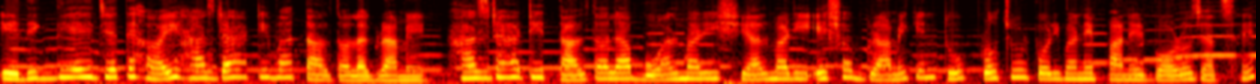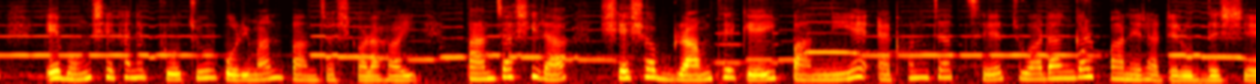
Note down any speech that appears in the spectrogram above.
এদিক দিয়েই যেতে হয় হাজরাহাটি বা তালতলা গ্রামে। হাজরাহাটি, তালতলা, বোয়ালমারি, শিয়ালমারি এসব গ্রামে কিন্তু প্রচুর পরিমাণে পানের বরজ আছে এবং সেখানে প্রচুর পরিমাণ পান চাষ করা হয়। পান চাষিরা সেসব গ্রাম থেকেই পান নিয়ে এখন যাচ্ছে চুয়াডাঙ্গার পানের হাটের উদ্দেশ্যে।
